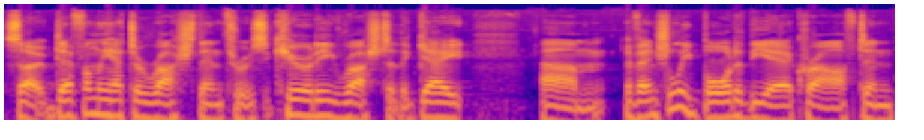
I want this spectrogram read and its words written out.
So definitely had to rush then through security, rush to the gate. Um, eventually boarded the aircraft, and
